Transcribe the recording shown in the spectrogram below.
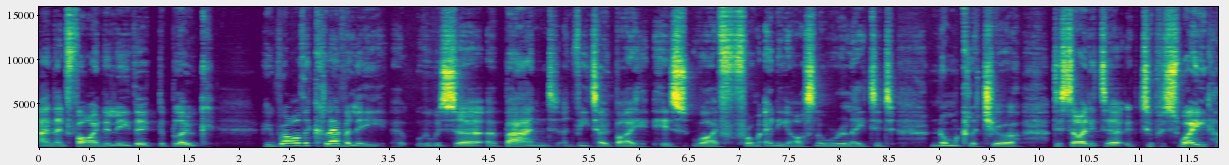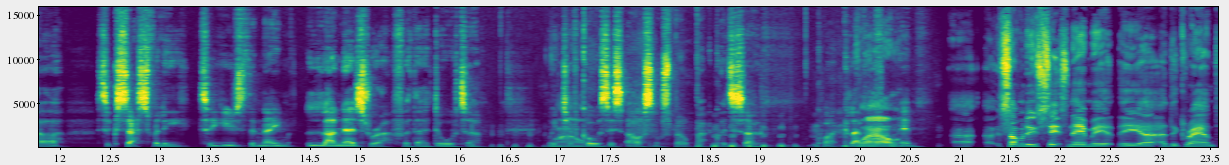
And then finally, the, the bloke who rather cleverly, who was uh, uh, banned and vetoed by his wife from any Arsenal related nomenclature, decided to, to persuade her successfully to use the name Lanesra for their daughter, which of course is Arsenal spelt backwards. So quite clever Wow. from him. someone who sits near me at the uh, at the ground,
